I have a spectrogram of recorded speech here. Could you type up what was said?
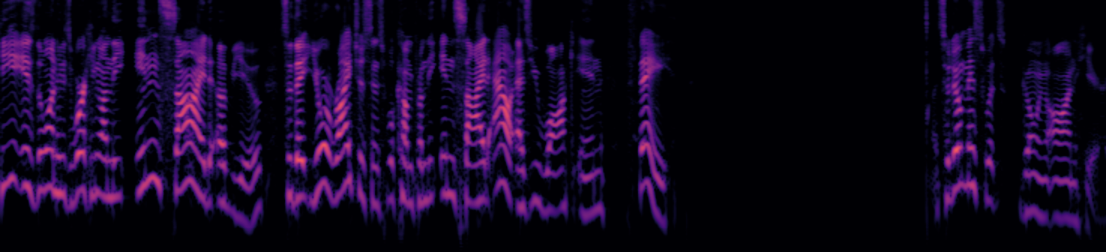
He is the one who's working on the inside of you so that your righteousness will come from the inside out as you walk in faith. So don't miss what's going on here.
